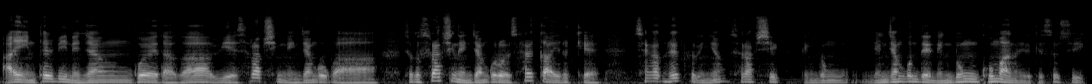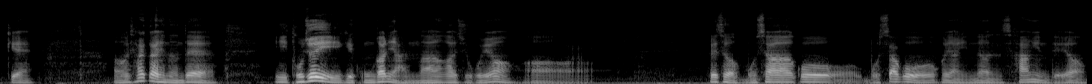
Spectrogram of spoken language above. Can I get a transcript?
아예 인텔비 냉장고에다가 위에 서랍식 냉장고가 저도 서랍식 냉장고를 살까 이렇게 생각을 했거든요. 서랍식 냉동 냉장고인데 냉동고만 이렇게 쓸 수 있게 어, 살까 했는데 이 도저히 이게 공간이 안 나와가지고요. 어, 그래서 못 사고 못 사고 그냥 있는 상황인데요.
